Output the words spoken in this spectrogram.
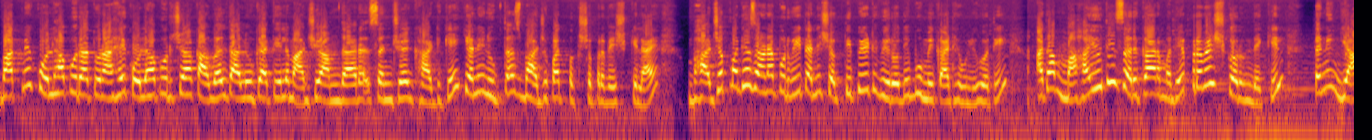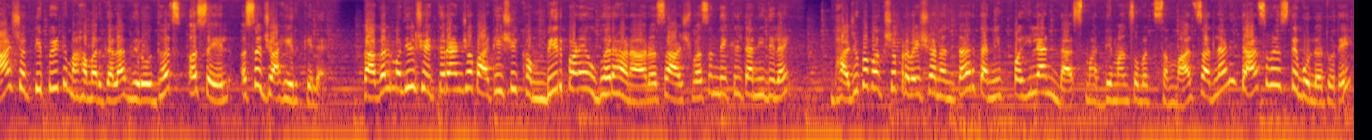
बातमी कोल्हापुरातून आहे. कोल्हापूरच्या कागल तालुक्यातील माजी आमदार संजय घाटगे यांनी नुकताच भाजपात पक्षप्रवेश केलाय. भाजपमध्ये जाण्यापूर्वी त्यांनी शक्तीपीठ विरोधी भूमिका ठेवली होती. आता महायुती सरकारमध्ये प्रवेश करून देखील त्यांनी या शक्तीपीठ महामार्गाला विरोधच असेल असं जाहीर केलंय. कागलमधील शेतकऱ्यांच्या पाठीशी खंबीरपणे उभं राहणार असं आश्वासन देखील त्यांनी दिलंय. भाजप पक्ष प्रवेशानंतर त्यांनी पहिल्यांदाच माध्यमांसोबत संवाद साधला आणि त्याच वेळेस ते बोलत होते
